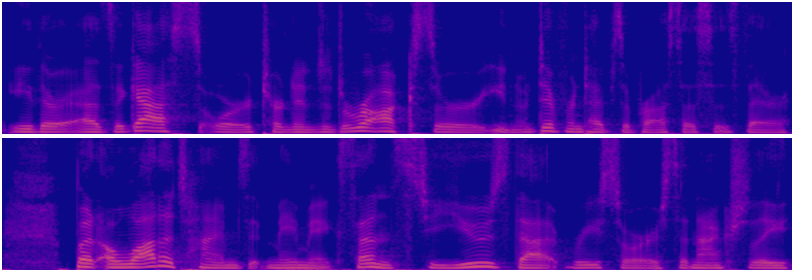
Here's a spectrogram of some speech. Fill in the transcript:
either as a gas or turn it into rocks or you know different types of processes there but a lot of times it may make sense to use that resource and actually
